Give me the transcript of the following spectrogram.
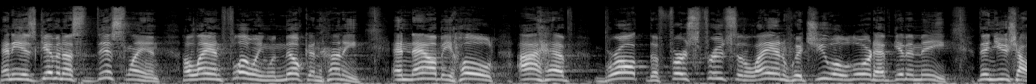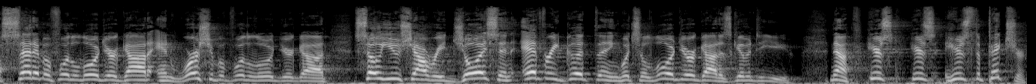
And he has given us this land, a land flowing with milk and honey. And now behold, I have brought the first fruits of the land which you, O Lord, have given me. Then you shall set it before the Lord your God and worship before the Lord your God. So you shall rejoice in every good thing which the Lord your God has given to you. Now, here's, here's, here's the picture.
